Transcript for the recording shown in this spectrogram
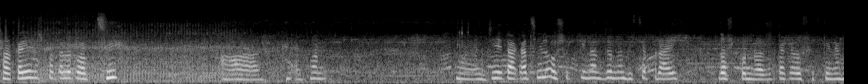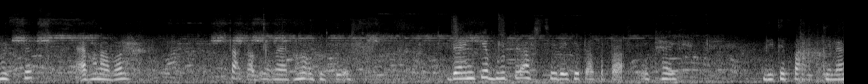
সরকারি হাসপাতালে পাচ্ছি। আর এখন যে টাকা ছিল ওষুধ কেনার জন্য দিচ্ছে প্রায় দশ পনেরো হাজার টাকার ওষুধ কেনা হচ্ছে। এখন আবার টাকা দেয় না, এখন ওটিতে ব্যাংকে ভূতে আসছি দেখে টাকাটা উঠাই দিতে পারি কিনা।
